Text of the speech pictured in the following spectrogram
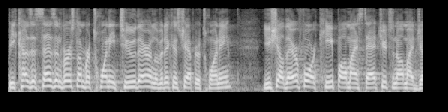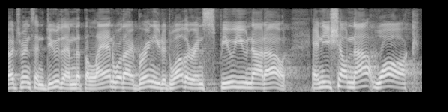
because it says in verse number 22 there in Leviticus chapter 20, You shall therefore keep all my statutes and all my judgments and do them, that the land where I bring you to dwell therein spew you not out. And ye shall not walk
